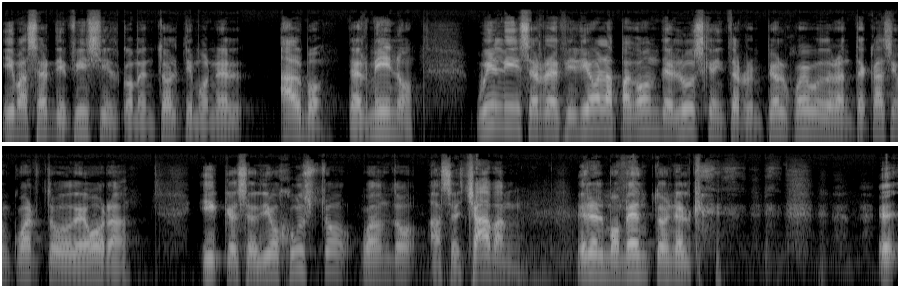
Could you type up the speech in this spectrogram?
iba a ser difícil, comentó el timonel Albo. Termino. Willy se refirió al apagón de luz que interrumpió el juego durante casi un cuarto de hora y que se dio justo cuando acechaban. Era el momento en el que eh,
